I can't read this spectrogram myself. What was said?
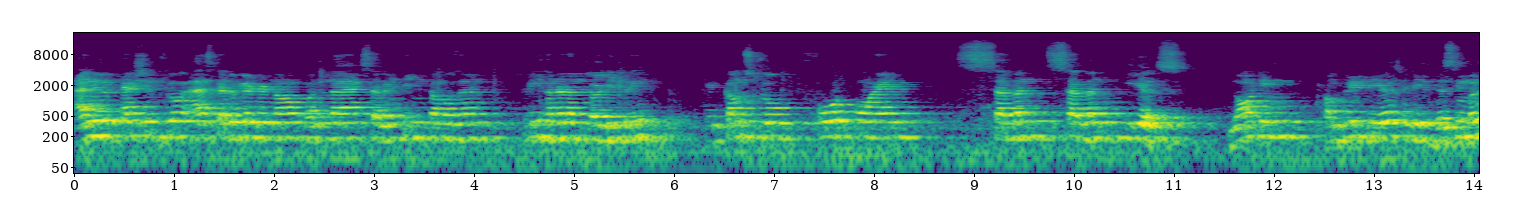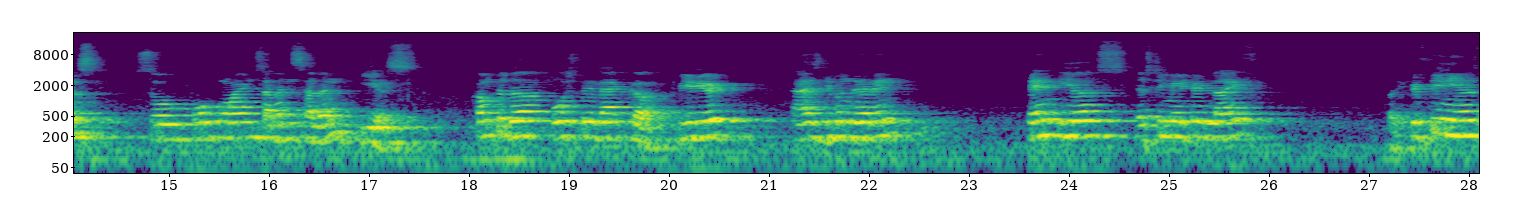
Annual cash inflow as calculated now 1 lakh 17,333. It comes to 4.77 years. Not in complete years, it is decimals. So 4.77 years. Come to the post payback uh, period as given therein 10 years estimated life sorry 15 years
